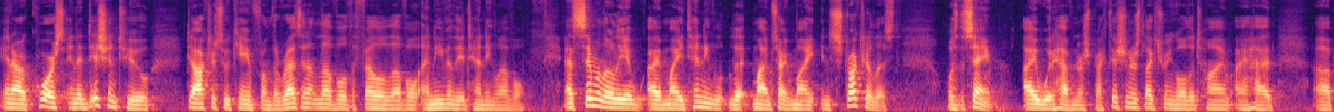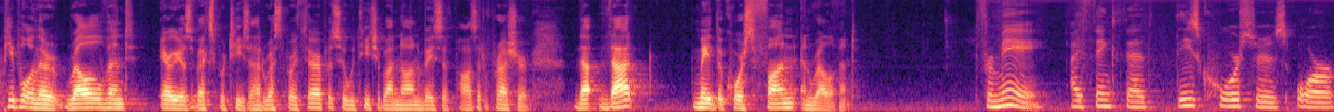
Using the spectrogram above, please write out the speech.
in our course, in addition to doctors who came from the resident level, the fellow level, and even the attending level. And similarly, I, my attending, my, I'm sorry, my instructor list was the same. I would have nurse practitioners lecturing all the time. I had uh, people in their relevant areas of expertise. I had respiratory therapists who would teach about non-invasive positive pressure. That, that made the course fun and relevant. For me, I think that these courses are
